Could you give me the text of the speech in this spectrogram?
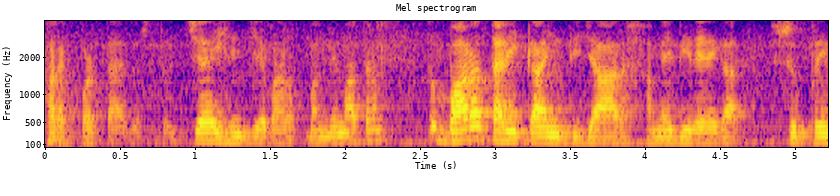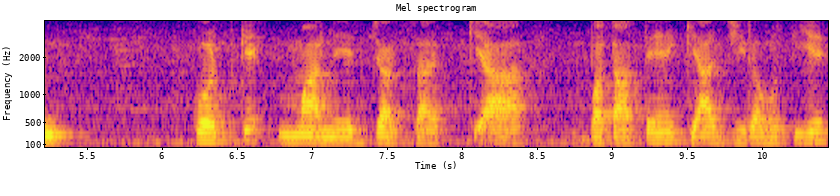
फ़र्क पड़ता है दोस्तों? जय हिंद, जय भारत, वंदे मातरम। तो बारह तारीख का इंतज़ार हमें भी रहेगा, सुप्रीम कोर्ट के माननीय जज साहब क्या बताते हैं, क्या जीरा होती है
